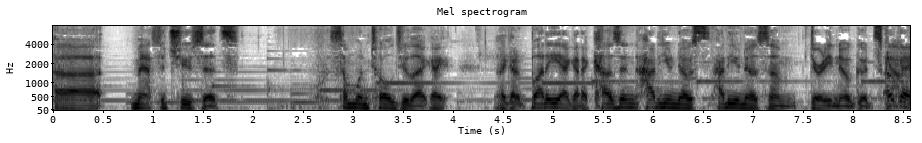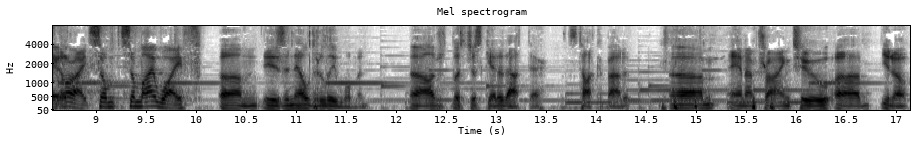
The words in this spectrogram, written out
uh, Massachusetts, someone told you like I, I got a buddy, I got a cousin. How do you know? How do you know some dirty, no good scoundrel? Okay, all right. So, so my wife um, is an elderly woman. Uh, just, let's just get it out there. Let's talk about it. Um, and I'm trying to, uh, you know,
